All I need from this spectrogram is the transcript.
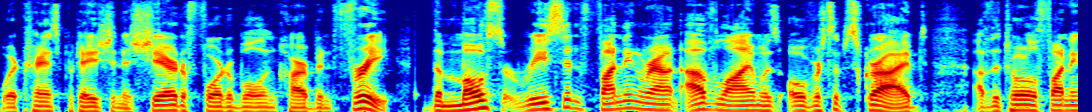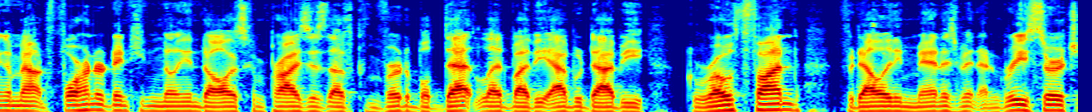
where transportation is shared, affordable, and carbon free. The most recent funding round of Lime was oversubscribed. Of the total funding amount, $418 million comprises of convertible debt led by the Abu Dhabi Growth Fund, Fidelity Management and Research,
